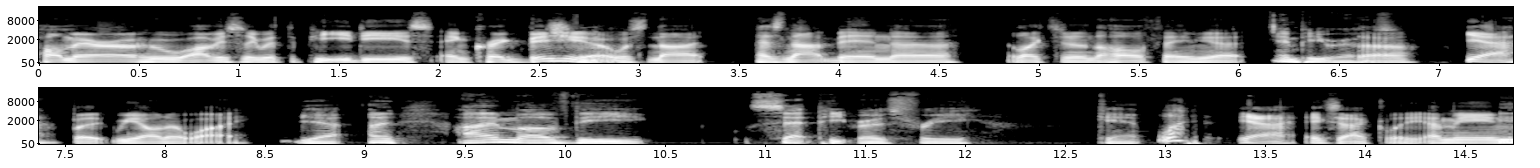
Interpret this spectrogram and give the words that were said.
Palmeiro, who obviously with the PEDs, and Craig Biggio Mhm. was not has not been uh, elected into the Hall of Fame yet. And Pete Rose. So yeah, but we all know why. Yeah, I, I'm of the set Pete Rose free camp. Let, yeah, exactly. I mean,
